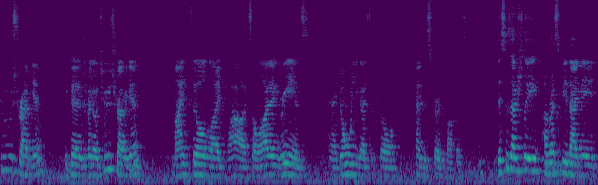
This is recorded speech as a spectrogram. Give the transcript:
too extravagant because if I go too extravagant, might feel like, wow, it's a lot of ingredients and I don't want you guys to feel kind of discouraged about this. This is actually a recipe that I made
